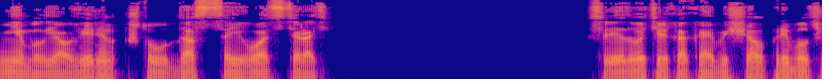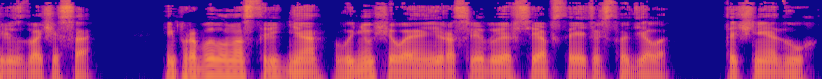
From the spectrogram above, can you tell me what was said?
Не был я уверен, что удастся его отстирать. Следователь, как и обещал, прибыл через два часа. И пробыл у нас три дня, вынюхивая и расследуя все обстоятельства дела. Точнее, двух.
